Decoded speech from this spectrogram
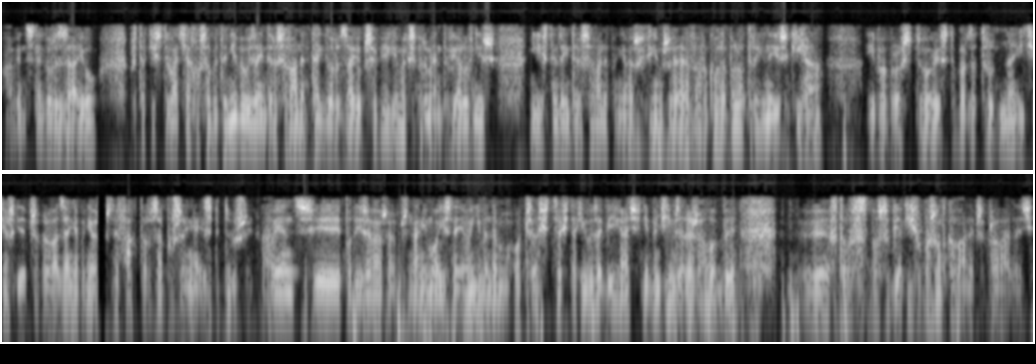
A więc tego tego rodzaju, w takich sytuacjach osoby te nie były zainteresowane tego rodzaju przebiegiem eksperymentów. Ja również nie jestem zainteresowany, ponieważ wiem, że w laboratoryjnych jest kicha i po prostu jest to bardzo trudne i ciężkie do przeprowadzenia, ponieważ ten faktor zaburzenia jest zbyt duży. A więc yy, podejrzewam, że przynajmniej moi znajomi nie będą o coś, coś takiego zabiegać, nie będzie im zależało, by yy, w to w sposób jakiś uporządkowany przeprowadzać.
